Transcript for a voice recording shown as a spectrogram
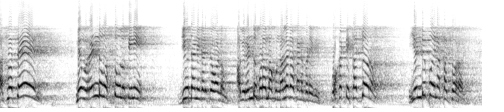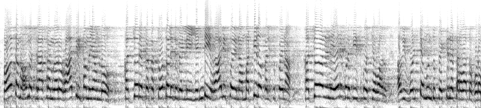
అశ్వసేన్! మేము రెండు వస్తువులు తిని జీవితాన్ని గడిపేవాళ్ళం. అవి రెండు కూడా మాకు నల్లగా కనబడేవి. ఒకటి ఖర్జూరం ఎండిపోయిన ఖర్జూరాలు ప్రవక్త మొహమ్మద్ శాస్త్రం గారు రాత్రి సమయంలో ఖర్జూర యొక్క తోటలకు వెళ్ళి ఎండి రాలిపోయిన మట్టిలో కలిసిపోయిన ఖర్జూరాలను ఏరుకుని తీసుకొచ్చేవారు. అవి ఒంటె ముందు పెట్టిన తర్వాత కూడా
